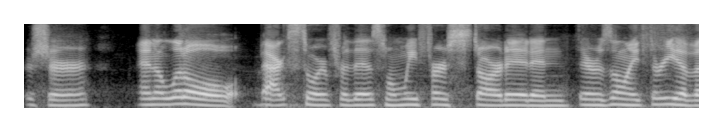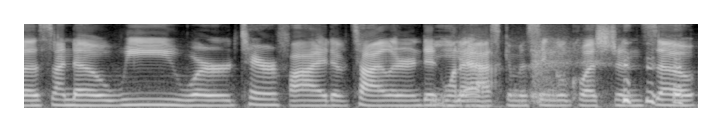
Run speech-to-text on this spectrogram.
for sure. And a little backstory for this when we first started, and there was only three of us, I know we were terrified of Tyler and didn't want to ask him a single question. So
